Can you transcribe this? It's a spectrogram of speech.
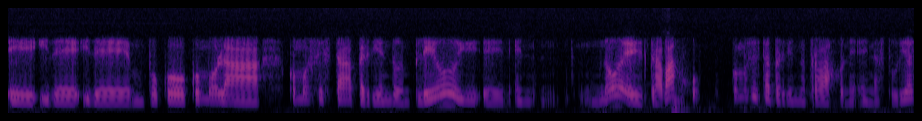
Eh, y, de, y de un poco cómo la cómo se está perdiendo empleo y en, no el trabajo cómo se está perdiendo trabajo en, Asturias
